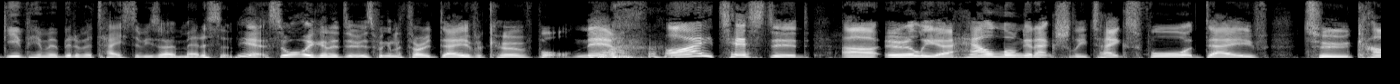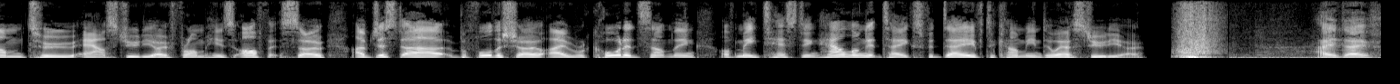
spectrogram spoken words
give him a bit of a taste of his own medicine. Yeah, so what we're going to do is we're going to throw Dave a curveball. Now, I tested uh, earlier how long it actually takes for Dave to come to our studio from his office. So I've just, uh, before the show, I recorded something of me testing how long it takes for Dave to come into our studio. Hey, Dave.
